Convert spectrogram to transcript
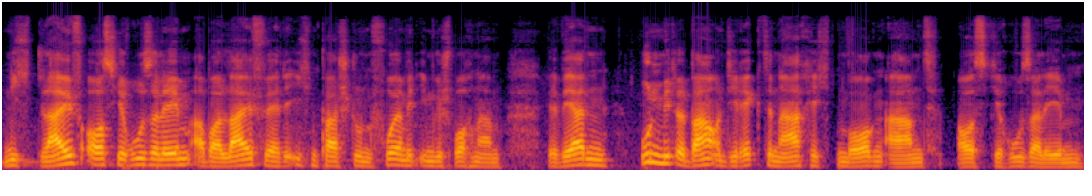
nicht live aus Jerusalem, aber live werde ich ein paar Stunden vorher mit ihm gesprochen haben. Wir werden unmittelbar und direkte Nachrichten morgen Abend aus Jerusalem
